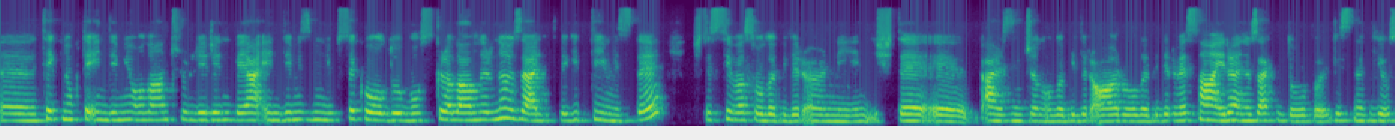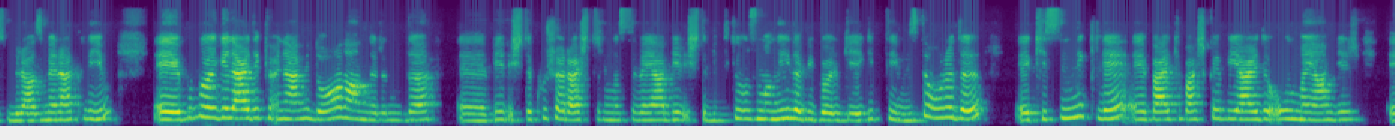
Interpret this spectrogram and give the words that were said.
e, tek nokta endemi olan türlerin veya endemizmin yüksek olduğu bozkır alanlarına özellikle gittiğimizde işte Sivas olabilir örneğin, işte e, Erzincan olabilir, Ağrı olabilir vesaire. Yani özellikle Doğu bölgesine biliyorsun biraz meraklıyım. E, bu bölgelerdeki önemli doğa alanlarında e, bir işte kuş araştırması veya bir işte bitki uzmanıyla bir bölgeye gittiğimizde orada e, kesinlikle e, belki başka bir yerde olmayan bir e,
